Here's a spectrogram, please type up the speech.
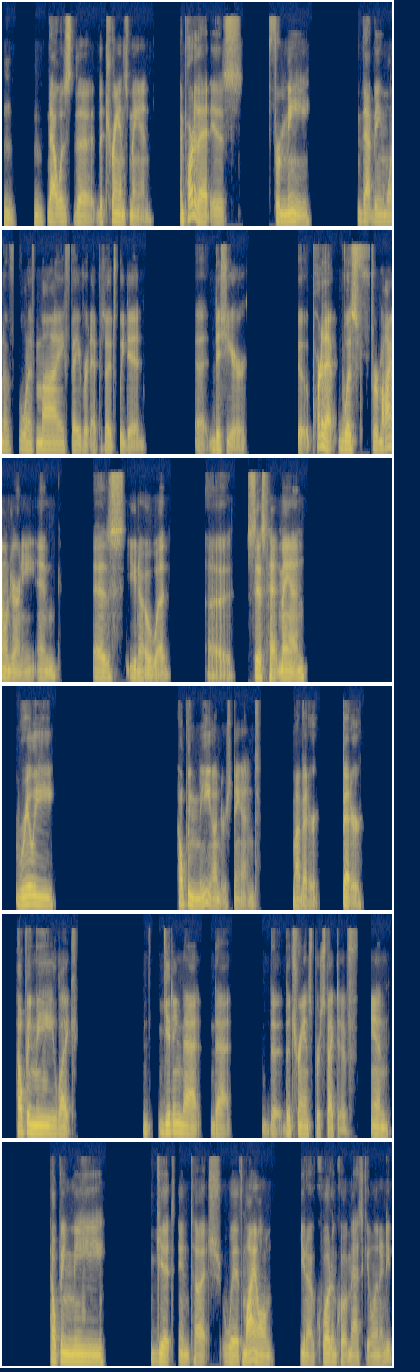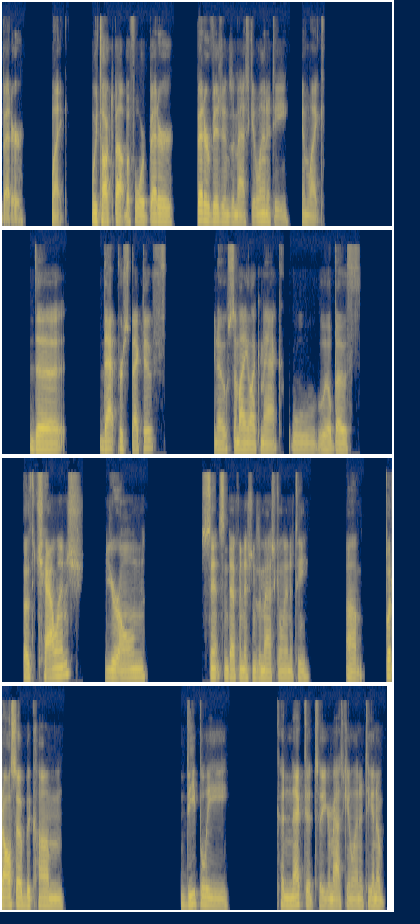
Mm-hmm. That was the the trans man. And part of that is for me that being one of one of my favorite episodes we did uh, this year. Uh, part of that was for my own journey, and as you know, a, a cis het man, really helping me understand my better better helping me like getting that that the the trans perspective and helping me get in touch with my own you know quote unquote masculinity better. Like we talked about before better better visions of masculinity and like the that perspective you know somebody like mac will, both both challenge your own sense and definitions of masculinity, um, but also become deeply connected to your masculinity in a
